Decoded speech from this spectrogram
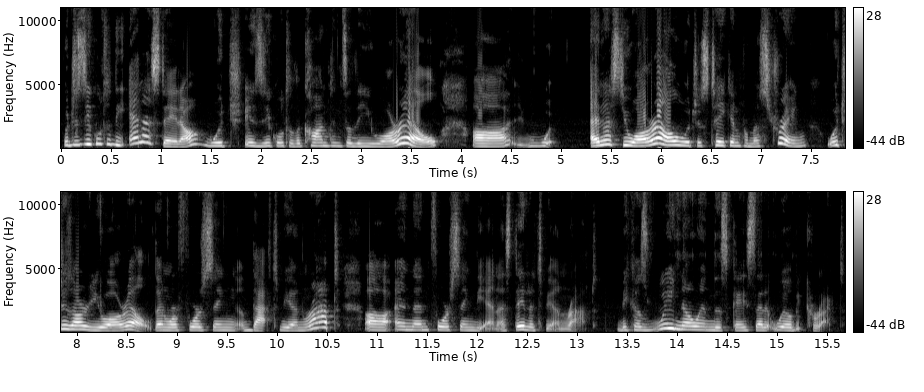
which is equal to the NS data, which is equal to the contents of the URL, uh, which is taken from a string, which is our URL. Then we're forcing that to be unwrapped, uh, and then forcing the NS data to be unwrapped because we know in this case that it will be correct,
